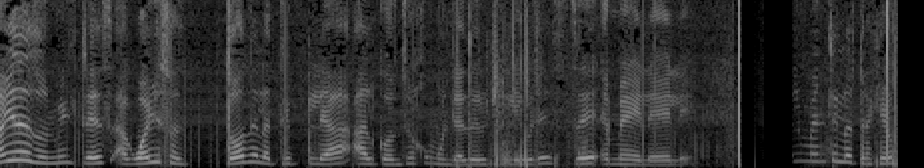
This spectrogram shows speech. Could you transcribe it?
mayo de 2003, Aguayo saltó de la AAA al Consejo Mundial de Lucha Libre, CMLL. Finalmente lo trajeron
